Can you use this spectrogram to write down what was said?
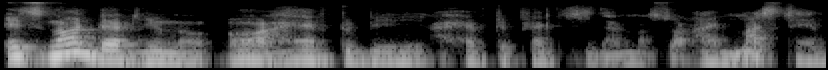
It's not that, you know, oh, I have to be, I have to practice Dharma, so I must have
